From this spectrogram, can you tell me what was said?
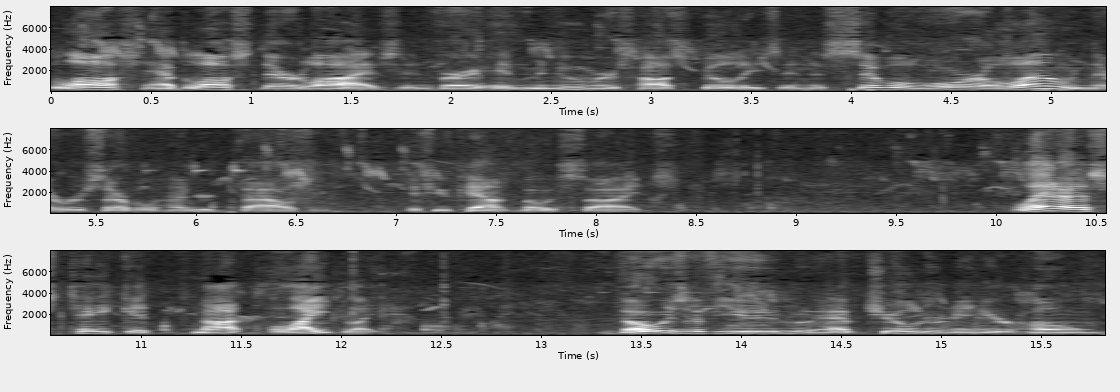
lost have lost their lives in very in numerous hostilities. In the Civil War alone, there were several hundred thousand, if you count both sides. Let us take it not lightly. Those of you who have children in your home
